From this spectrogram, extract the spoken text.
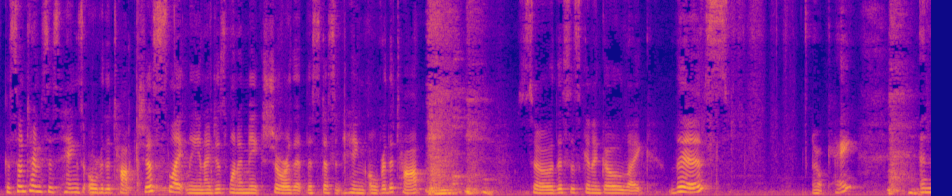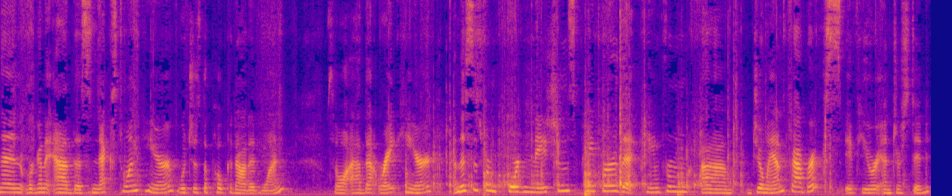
because sometimes this hangs over the top just slightly and I just want to make sure that this doesn't hang over the top. So this is going to go like this. Okay. And then we're going to add this next one here, which is the polka dotted one. So I'll add that right here. And this is from Coordinations paper that came from um, Joann Fabrics, if you're interested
